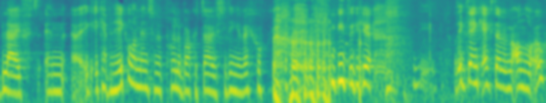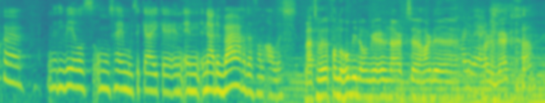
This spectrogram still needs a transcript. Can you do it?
blijft. En eh, ik, ik heb een hekel aan mensen met prullenbakken thuis die dingen weggooien. Want ik denk echt dat we met andere ogen naar die wereld om ons heen moeten kijken. En, en naar de waarde van alles. Laten we van de hobby dan weer naar het eh, harde, Harde werk. werken gaan.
